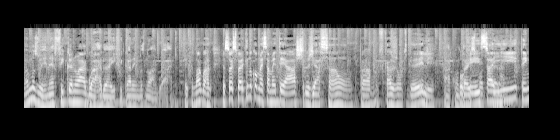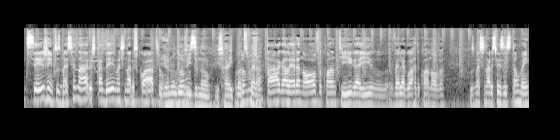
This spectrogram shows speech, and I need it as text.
vamos ver, né? Fica no aguardo aí, ficaremos no aguardo. Fica no aguardo. Eu só espero que não comece a meter astros de ação pra ficar junto dele. Ah, porque isso, isso aí tem que ser, gente, os mercenários. Cadê Mercenários 4? Eu não vamos, duvido, não. Isso aí pode vamos esperar. Vamos juntar a galera nova com a antiga aí, a velha guarda com a nova. Os mercenários fez isso tão bem.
